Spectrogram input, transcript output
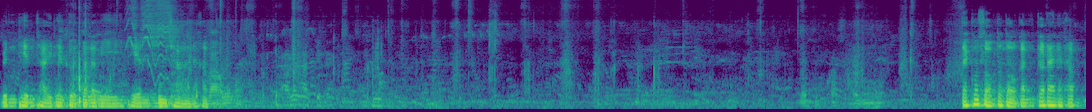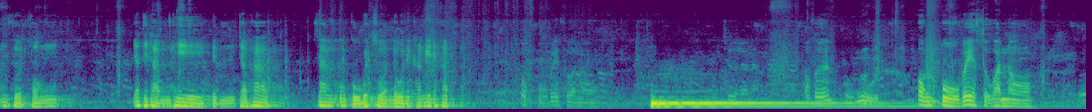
เป็นเทียนชัยเทียนเปิดบารมีเทียนบูชานะครับ แต่ข้อสอบต่อๆกันก็ได้นะครับ ในส่วนของยติธรรมที่เป็นเจ้าภาพสร้างองค์ปู่เวชสวรรณโนในครั้งนี้นะครับโอ้โหเวสสวรรณโนชื่อแล้วนะขอเฟิร์นองค์ปู่เวสสุวรรณโนโอ้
